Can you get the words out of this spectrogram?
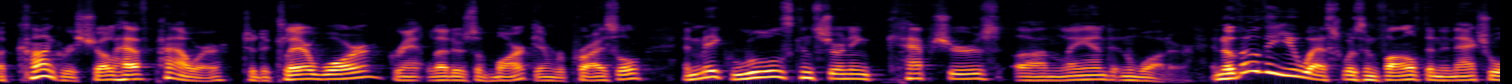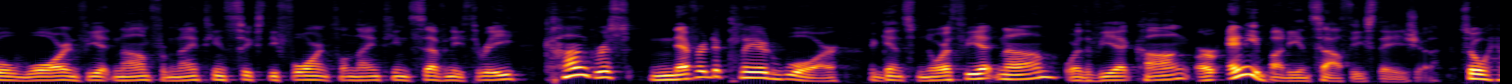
the Congress shall have power to declare war, grant letters of marque and reprisal, and make rules concerning captures on land and water. And although the U.S. was involved in an actual war in Vietnam from 1964 until 1973, Congress never declared war against North Vietnam or the Viet Cong or anybody in Southeast Asia. So,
